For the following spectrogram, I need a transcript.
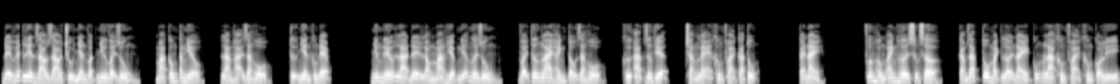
để huyết liên giáo giáo chủ nhân vật như vậy dùng, ma công tăng nhiều, làm hại giang hồ, tự nhiên không đẹp. Nhưng nếu là để lòng mang hiệp nghĩa người dùng, vậy tương lai hành tẩu giang hồ, khử ác dương thiện, chẳng lẽ không phải ca tụng? Cái này, phương hồng anh hơi xứng sở cảm giác tô mạch lời này cũng là không phải không có lý.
